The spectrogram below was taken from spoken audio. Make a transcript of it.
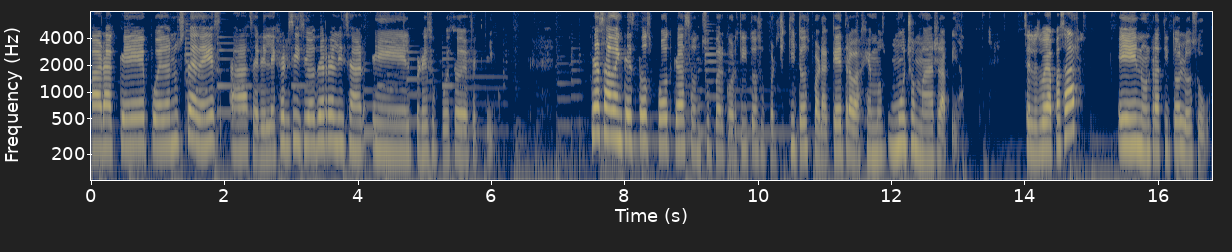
para que puedan ustedes hacer el ejercicio de realizar el presupuesto de efectivo. Ya saben que estos podcasts son súper cortitos, súper chiquitos para que trabajemos mucho más rápido. Se los voy a pasar, en un ratito los subo.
